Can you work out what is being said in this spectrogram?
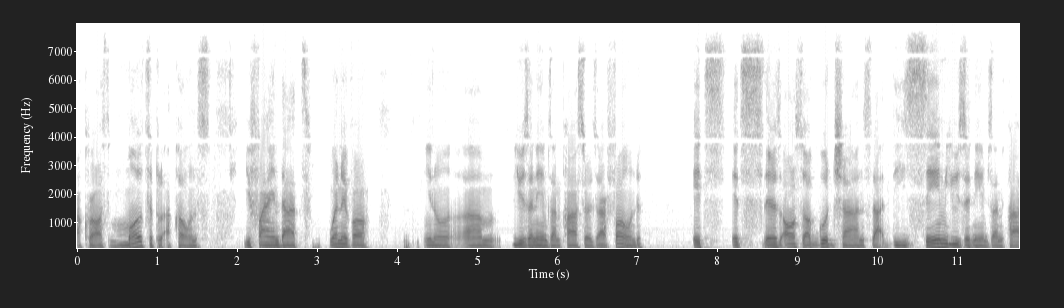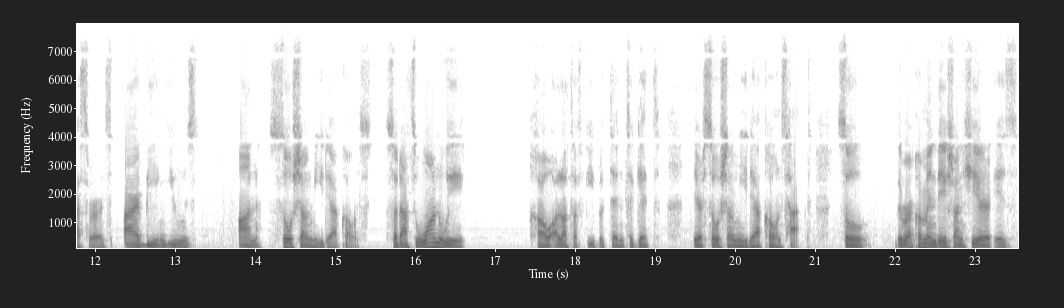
across multiple accounts, you find that whenever you know um, usernames and passwords are found, it's it's there's also a good chance that these same usernames and passwords are being used on social media accounts. So that's one way how a lot of people tend to get their social media accounts hacked. So the recommendation here is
